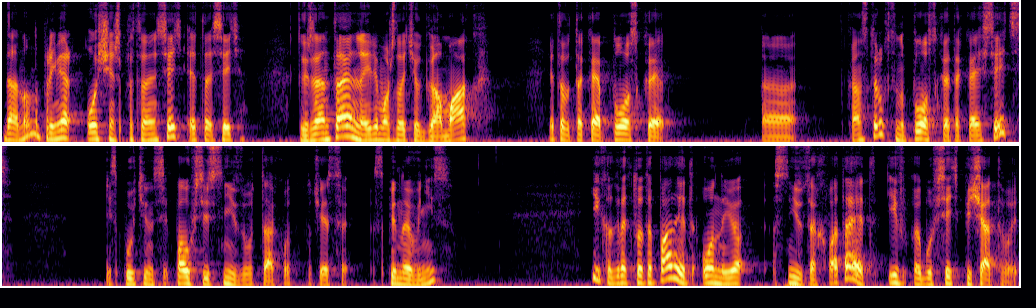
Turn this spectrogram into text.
Да, ну, например, очень распространенная сеть – это сеть горизонтальная, или можно назвать ее гамак. Это вот такая плоская э, конструкция, ну, плоская такая сеть, из паутины, сидит снизу вот так вот, получается, спиной вниз. И когда кто-то падает, он ее снизу захватает и как бы в сеть впечатывает.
